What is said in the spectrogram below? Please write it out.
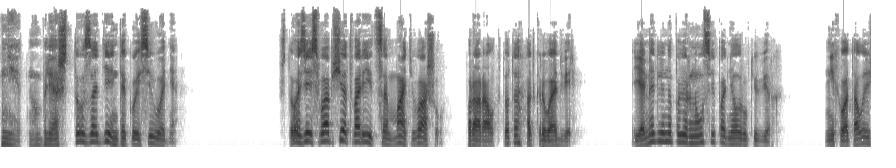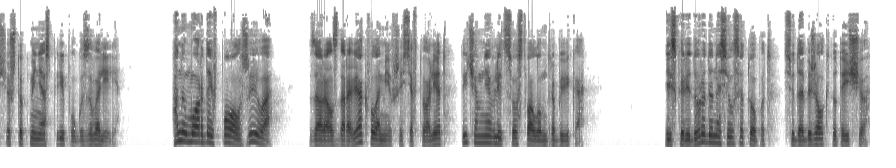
«Нет, ну бля, что за день такой сегодня?» «Что здесь вообще творится, мать вашу?» – прорал кто-то, открывая дверь. Я медленно повернулся и поднял руки вверх. Не хватало еще, чтоб меня с перепугу завалили. «А ну мордой в пол, живо!» – заорал здоровяк, вломившийся в туалет, тыча мне в лицо стволом дробовика. Из коридора доносился топот. Сюда бежал кто-то еще.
